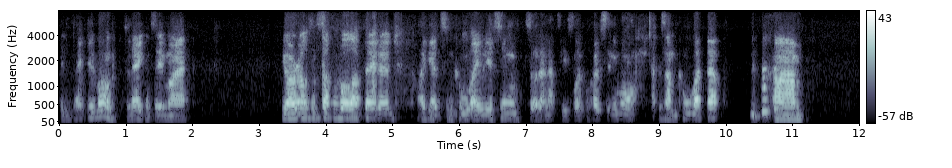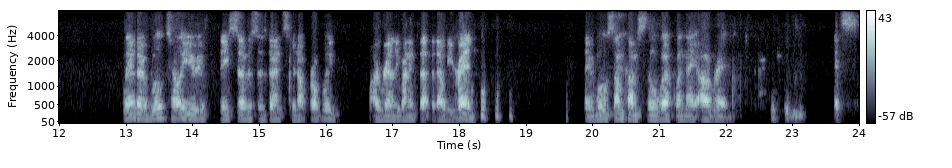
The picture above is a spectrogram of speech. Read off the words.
didn't take too long. So now you can see my URLs and stuff have all updated. I get some cool aliasing, so I don't have to use localhost anymore because I'm cool like that. Um, Lando will tell you if these services don't spin up properly. I rarely run into that, but they'll be red. they will sometimes still work when they are red. Yes.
